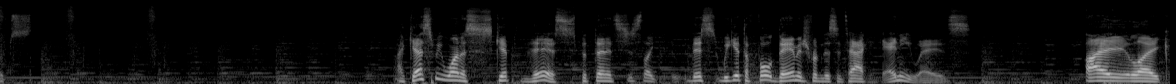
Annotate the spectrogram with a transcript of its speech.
Oops. I guess we want to skip this, but then it's just like this. We get the full damage from this attack, anyways. I like.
